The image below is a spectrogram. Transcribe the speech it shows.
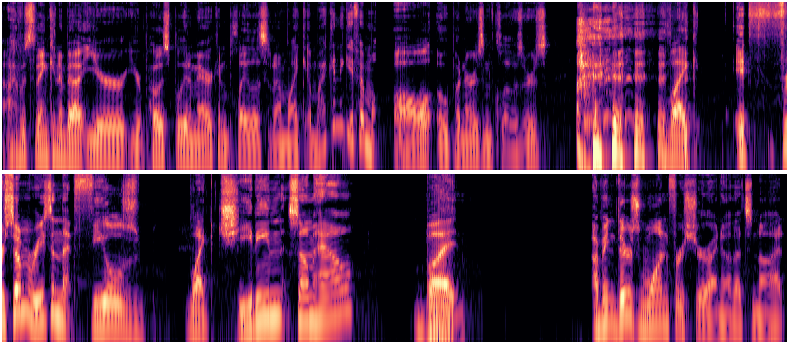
I was thinking about your your post Bleed American playlist, and I'm like, am I going to give him all openers and closers? like it for some reason that feels like cheating somehow, but. I mean, there's one for sure. I know that's not.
